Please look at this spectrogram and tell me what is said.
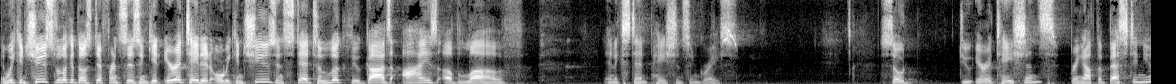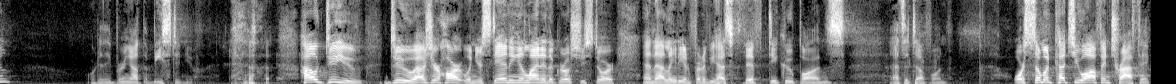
And we can choose to look at those differences and get irritated, or we can choose instead to look through God's eyes of love and extend patience and grace. So, do irritations bring out the best in you, or do they bring out the beast in you? How do you do as your heart when you're standing in line at the grocery store and that lady in front of you has 50 coupons? That's a tough one. Or someone cuts you off in traffic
